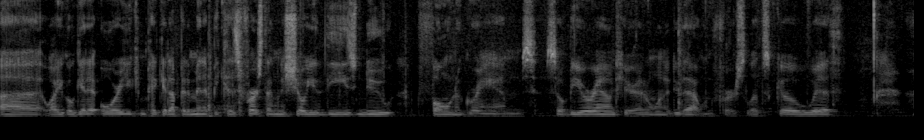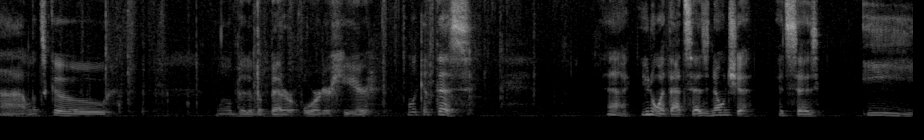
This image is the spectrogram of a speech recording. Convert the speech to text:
uh, while you go get it, or you can pick it up in a minute because first I'm going to show you these new phonograms. So be around here. I don't want to do that one first. Let's go with, ah, let's go a little bit of a better order here. Look at this. Yeah, you know what that says, don't you? It says E.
